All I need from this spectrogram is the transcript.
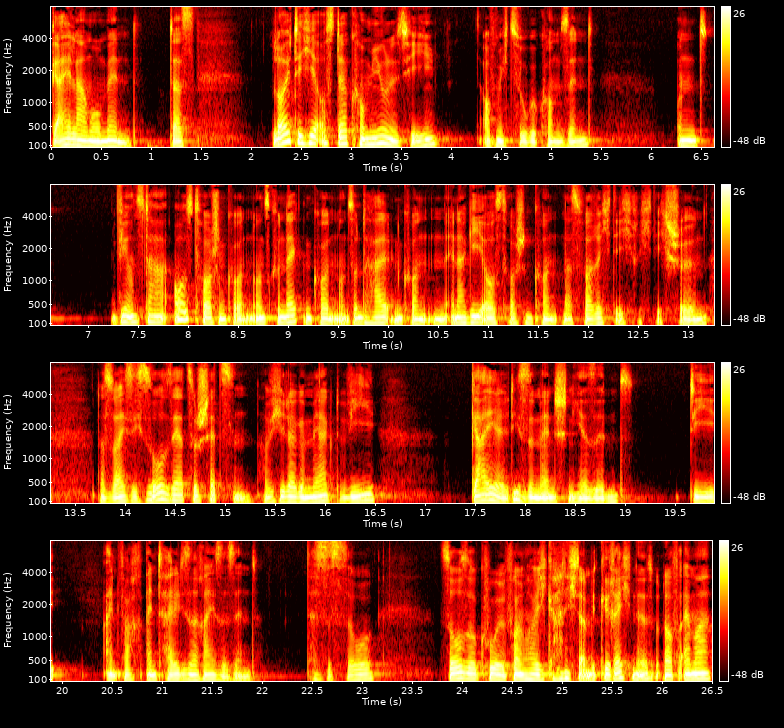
geiler Moment, dass Leute hier aus der Community auf mich zugekommen sind und wir uns da austauschen konnten, uns connecten konnten, uns unterhalten konnten, Energie austauschen konnten. Das war richtig, richtig schön. Das weiß ich so sehr zu schätzen. Habe ich wieder gemerkt, wie geil diese Menschen hier sind, die einfach ein Teil dieser Reise sind. Das ist so, so, so cool. Vor allem habe ich gar nicht damit gerechnet und auf einmal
